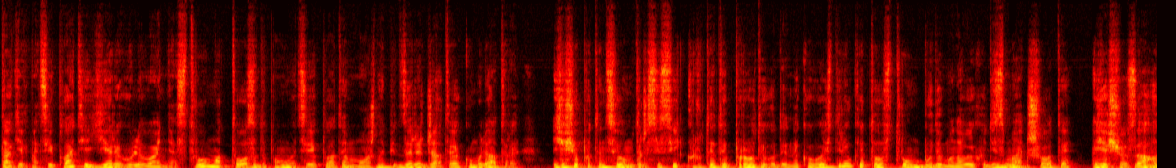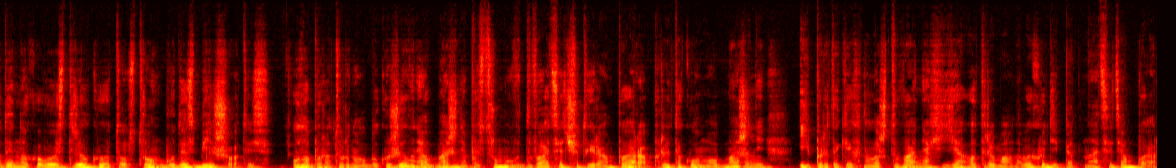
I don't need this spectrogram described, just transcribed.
Так як на цій платі є регулювання струму, то за допомогою цієї плати можна підзаряджати акумулятори. Якщо потенціометр CC крутити проти годинникової стрілки, то струм будемо на виході зменшувати, а якщо за годинниковою стрілкою, то струм буде збільшуватись. У лабораторного блоку живлення обмеження по струму в 24 А. При такому обмеженні і при таких налаштуваннях я отримав на виході 15 А.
